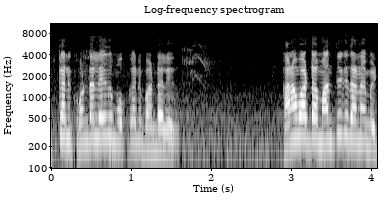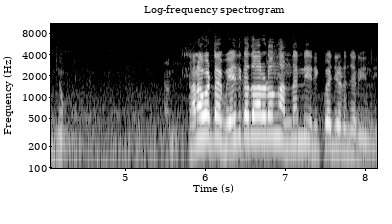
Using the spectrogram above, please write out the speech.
ఎక్కని కొండలేదు మొక్కని బండలేదు కనబడ్డ మంత్రికి దండం పెట్టినాం. కనబడ్డ వేదిక ద్వారా అందరినీ రిక్వెస్ట్ చేయడం జరిగింది.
